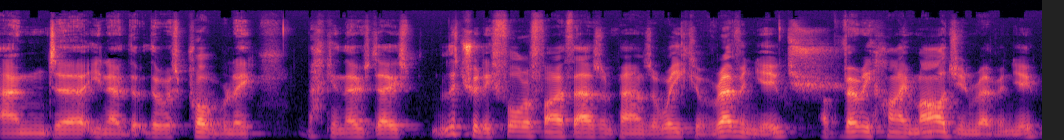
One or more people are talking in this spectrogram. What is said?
And uh, you know, th- there was probably back in those days, literally four or five thousand pounds a week of revenue, a very high margin revenue,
